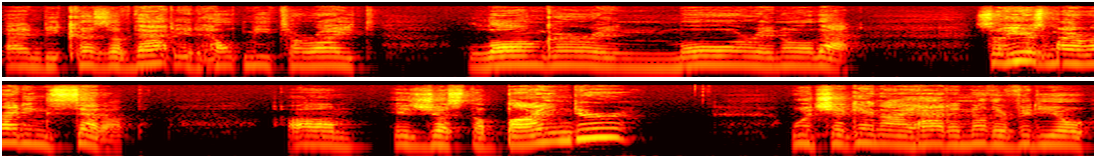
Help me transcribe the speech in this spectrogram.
And because of that, it helped me to write longer and more and all that. So here's my writing setup. Um, it's just a binder, which again, I had another video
